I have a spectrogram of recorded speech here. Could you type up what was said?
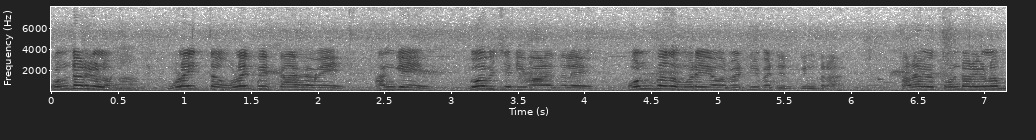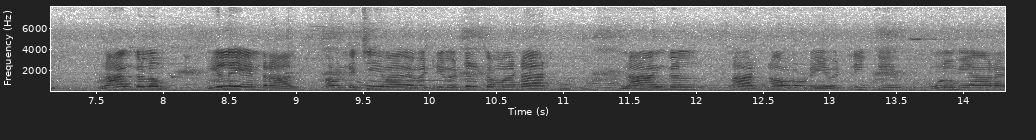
தொண்டர்களும் உழைத்த உழைப்பிற்காகவே அங்கே கோபிச்செட்டிப்பாளையத்திலே ஒன்பது முறை அவர் வெற்றி பெற்றிருக்கின்றார். கழக தொண்டர்களும் நாங்களும் இல்லை என்றால் அவர் நிச்சயமாக வெற்றி பெற்றிருக்க மாட்டார். நாங்கள் தான் அவருடைய வெற்றிக்கு முழுமையான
